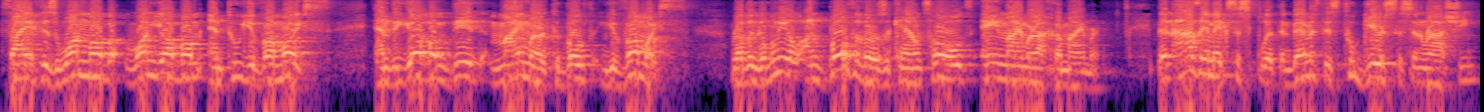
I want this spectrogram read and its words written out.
Sayef is one, one Yabam and two Yavamois. And the Yabam did Maimar to both Yavamois. Rabbi Gamliel on both of those accounts holds Ein Maimar Achar Maimar. Ben Azai makes a split, and Bemis there's two Girsis in Rashi.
